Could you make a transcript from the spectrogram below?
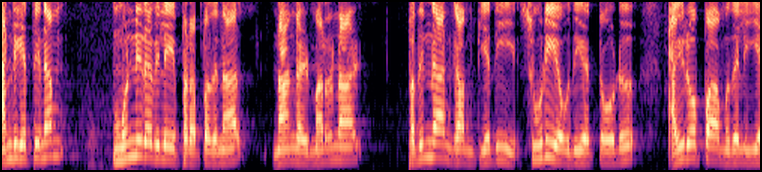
அன்றைய தினம் முன்னிரவிலே பிறப்பதனால் நாங்கள் மறுநாள் பதினான்காம் தேதி சூரிய உதயத்தோடு ஐரோப்பா முதலிய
